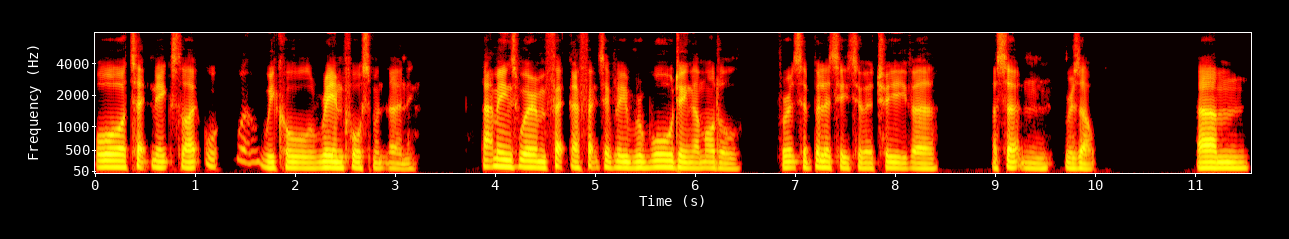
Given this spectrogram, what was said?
or techniques like what we call reinforcement learning. That means we're effectively rewarding a model for its ability to achieve a, a certain result. Um,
